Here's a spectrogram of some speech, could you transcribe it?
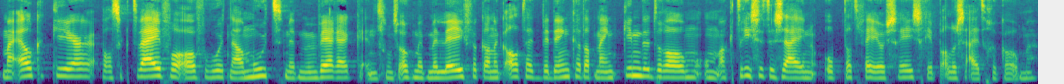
Maar elke keer als ik twijfel over hoe het nou moet met mijn werk en soms ook met mijn leven, kan ik altijd bedenken dat mijn kinderdroom om actrice te zijn op dat VOC-schip alles uitgekomen.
